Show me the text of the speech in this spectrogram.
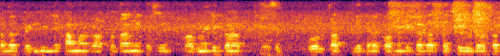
कलर पेंटिंगचे कामं करतात आणि कसे कॉमेडी करत कसे बोलतात लेकरं कॉमेडी करतात त्याचे व्हिडिओ असतात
